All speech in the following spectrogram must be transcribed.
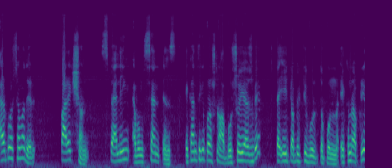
এরপর হচ্ছে আমাদের কারেকশন স্পেলিং এবং সেন্টেন্স এখান থেকে প্রশ্ন অবশ্যই আসবে, তাই এই টপিকটি গুরুত্বপূর্ণ। এখানে আপনি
